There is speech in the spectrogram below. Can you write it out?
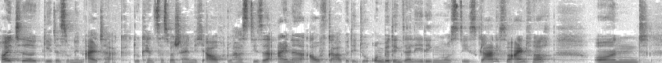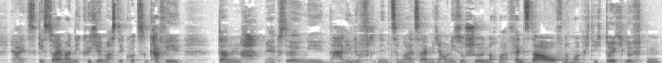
Heute geht es um den Alltag. Du kennst das wahrscheinlich auch. Du hast diese eine Aufgabe, die du unbedingt erledigen musst. Die ist gar nicht so einfach. Und ja, jetzt gehst du einmal in die Küche, machst dir kurz einen Kaffee, dann merkst du irgendwie, ah, die Luft in dem Zimmer ist eigentlich auch nicht so schön. Nochmal Fenster auf, nochmal richtig durchlüften.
